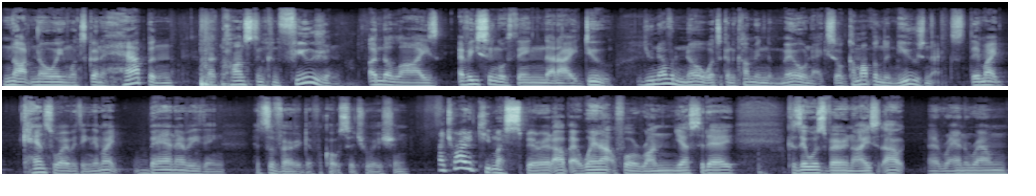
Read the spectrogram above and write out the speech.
not knowing what's to happen, that constant confusion underlies every single thing that I do. You never know what's going to come in the mail next or come up on the news next. They might cancel everything, they might ban everything. It's a very difficult situation. I try to keep my spirit up. I went out for a run yesterday because it was very nice out. I ran around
